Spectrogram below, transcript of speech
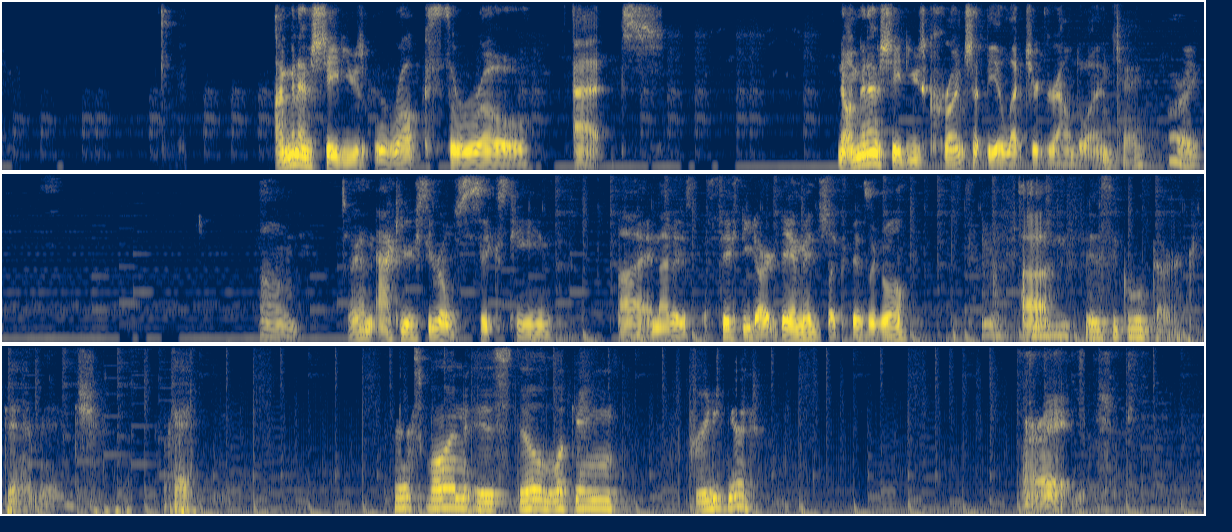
I'm gonna have Shade use Rock Throw at. No, I'm gonna have Shade use Crunch at the Electric Ground one. okay. All right. Um, so I got an accuracy roll of 16, uh, and that is 50 dark damage, like physical. Uh. 50 physical dark damage. Okay. This one is still looking pretty good. All right.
